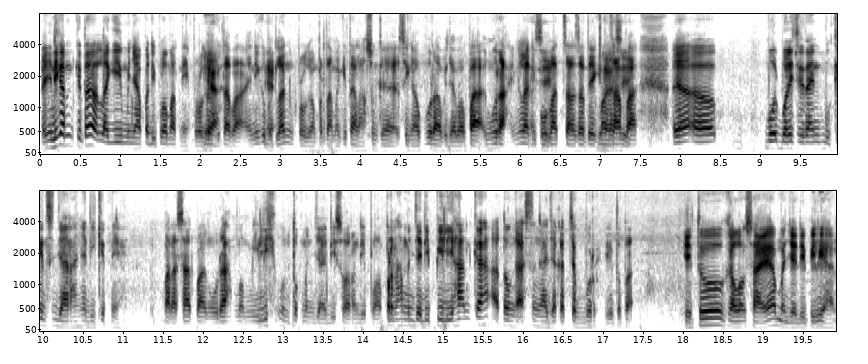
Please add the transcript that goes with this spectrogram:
Eh, Ini kan kita lagi menyapa diplomat nih program Ya. kita Pak. Ini kebetulan program pertama kita langsung ke Singapura pejabat Pak Ngurah. Inilah Makasih. diplomat salah satu yang kita Makasih. sapa. Ya, bo- boleh ceritain mungkin sejarahnya dikit nih. Pada saat Pak Ngurah memilih untuk menjadi seorang diplomat, pernah menjadi pilihankah atau nggak sengaja kecebur gitu Pak? Itu kalau saya menjadi pilihan.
